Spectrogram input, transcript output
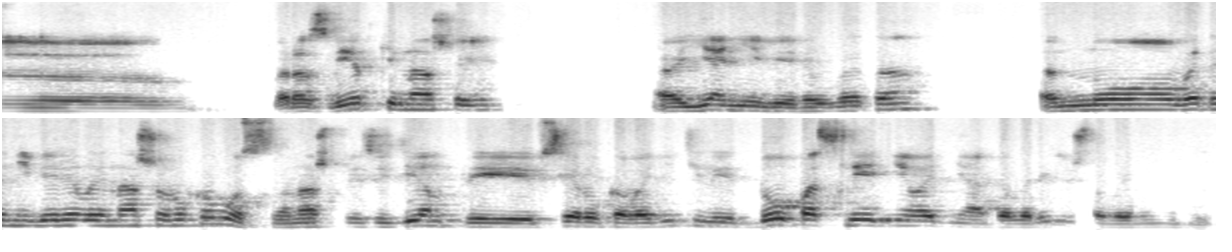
э, разведки нашей. А, я не верил в это. Но в это не верило и наше руководство. Наш президент и все руководители до последнего дня говорили, что войны не будет.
